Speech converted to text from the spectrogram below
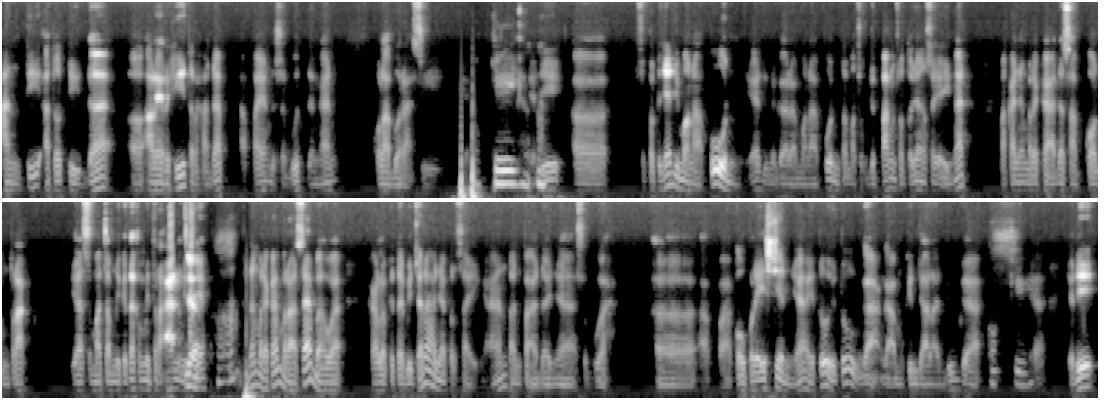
anti atau tidak eh, alergi terhadap apa yang disebut dengan kolaborasi. ya. Oke. Jadi eh, sepertinya di mana pun ya di negara mana pun termasuk Jepang contohnya yang saya ingat makanya mereka ada subkontrak ya semacam di kita kemitraan gitu Ya. ya karena mereka merasa bahwa kalau kita bicara hanya persaingan tanpa adanya sebuah eh, apa cooperation ya itu itu nggak nggak mungkin jalan juga Oke. Jadi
